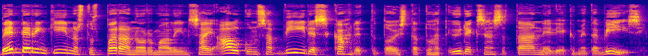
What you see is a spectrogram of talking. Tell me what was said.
Benderin kiinnostus paranormaaliin sai alkunsa 5.12.1945.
